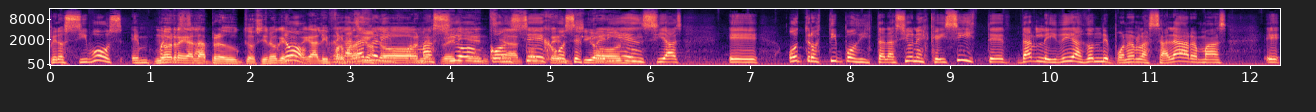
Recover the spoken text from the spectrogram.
Pero si vos, empresa, No regalar productos, sino que no, le regala información. información, consejos, contención. experiencias, eh, otros tipos de instalaciones que hiciste, darle ideas dónde poner las alarmas. Eh,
